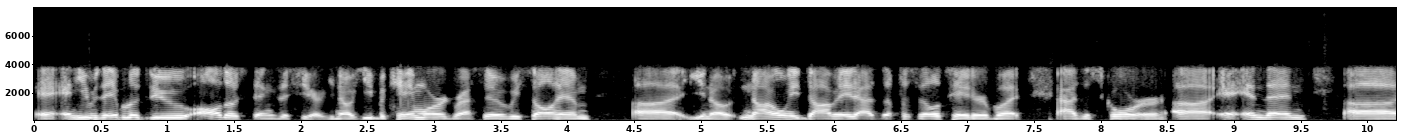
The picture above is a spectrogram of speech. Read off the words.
and he was able to do all those things this year. You know, he became more aggressive. We saw him. Uh, you know, not only dominate as a facilitator, but as a scorer. Uh, and then uh,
